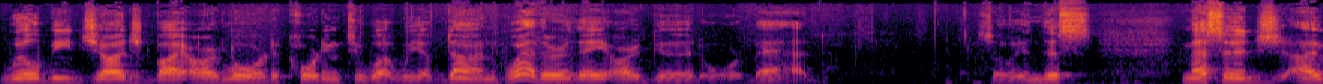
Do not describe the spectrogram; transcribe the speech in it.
will be judged by our Lord according to what we have done, whether they are good or bad. So, in this message, I,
